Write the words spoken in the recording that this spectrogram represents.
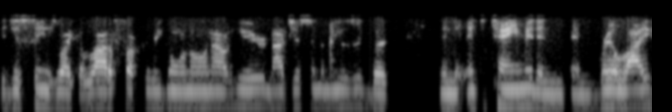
it just seems like a lot of fuckery going on out here, not just in the music, but in the entertainment and, and real life.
